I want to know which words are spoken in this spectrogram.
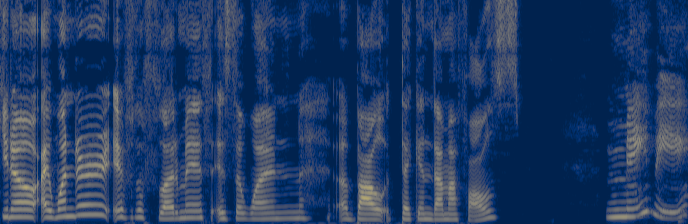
You know, I wonder if the flood myth is the one about Tequendama Falls. maybe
